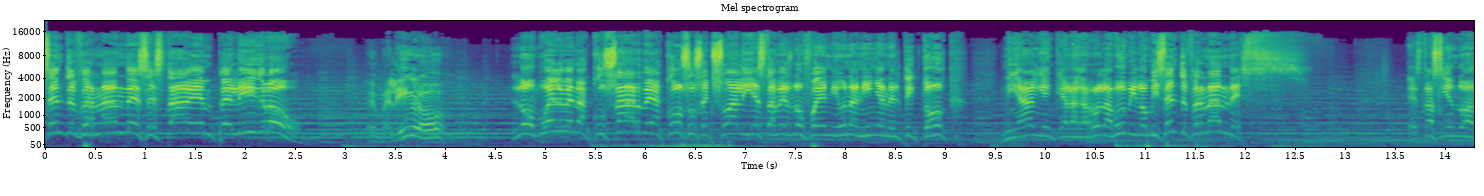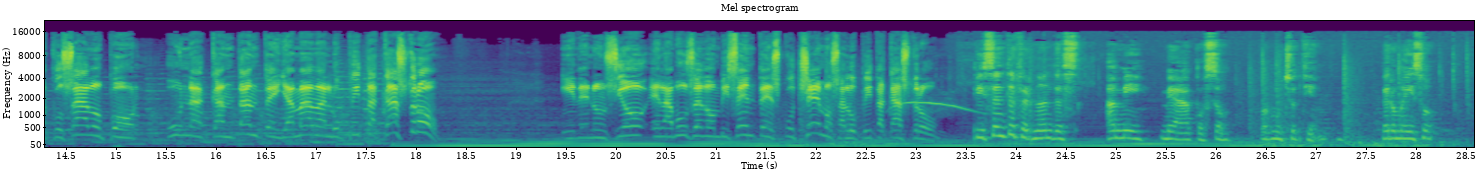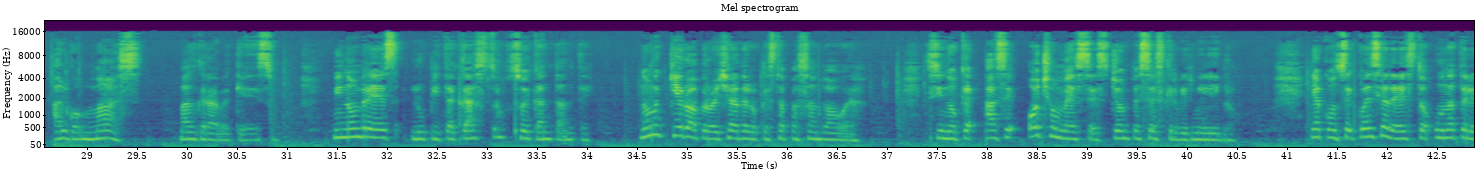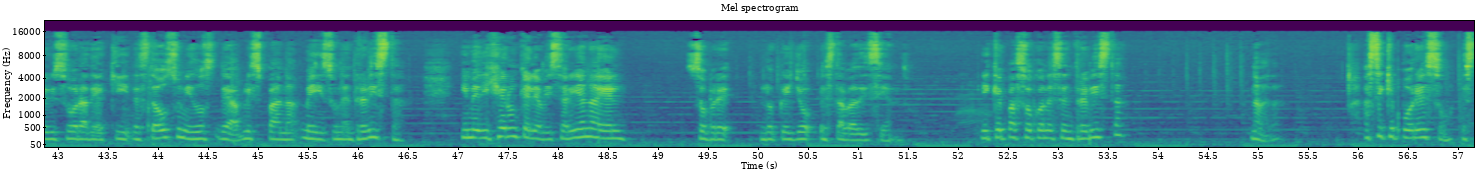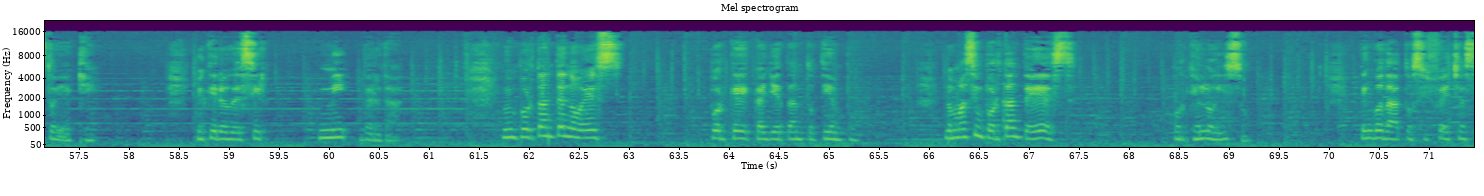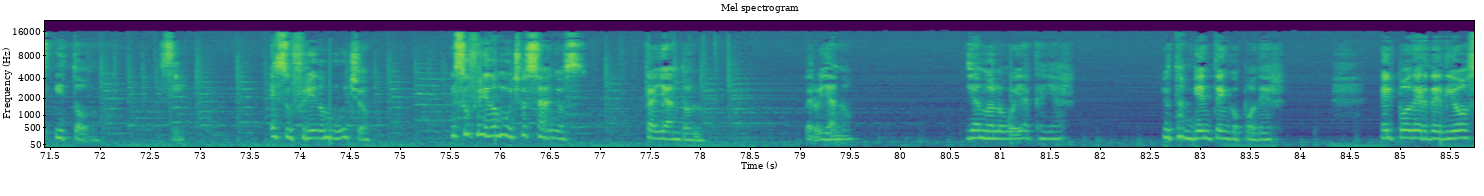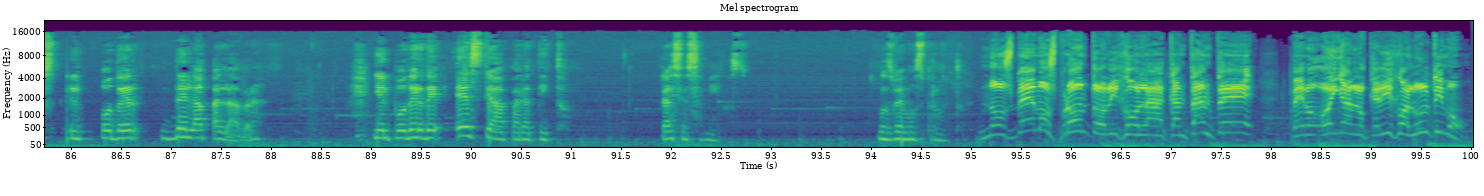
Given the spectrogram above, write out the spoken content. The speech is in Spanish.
Vicente Fernández está en peligro. ¿En peligro? Lo vuelven a acusar de acoso sexual y esta vez no fue ni una niña en el TikTok, ni alguien que le agarró la boobie. Don Vicente Fernández está siendo acusado por una cantante llamada Lupita Castro y denunció el abuso de don Vicente. Escuchemos a Lupita Castro. Vicente Fernández a mí me acosó por mucho tiempo, pero me hizo algo más, más grave que eso. Mi nombre es Lupita Castro, soy cantante. No me quiero aprovechar de lo que está pasando ahora, sino que hace ocho meses yo empecé a escribir mi libro. Y a consecuencia de esto, una televisora de aquí, de Estados Unidos, de habla hispana, me hizo una entrevista. Y me dijeron que le avisarían a él sobre lo que yo estaba diciendo. ¿Y qué pasó con esa entrevista? Nada. Así que por eso estoy aquí. Yo quiero decir mi verdad. Lo importante no es por qué callé tanto tiempo. Lo más importante es por qué lo hizo. Tengo datos y fechas y todo. Sí. He sufrido mucho. He sufrido muchos años callándolo. Pero ya no. Ya no lo voy a callar. Yo también tengo poder. El poder de Dios, el poder de la palabra y el poder de este aparatito. Gracias amigos. Nos vemos pronto. Nos vemos pronto, dijo la cantante. Pero oigan lo que dijo al último.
